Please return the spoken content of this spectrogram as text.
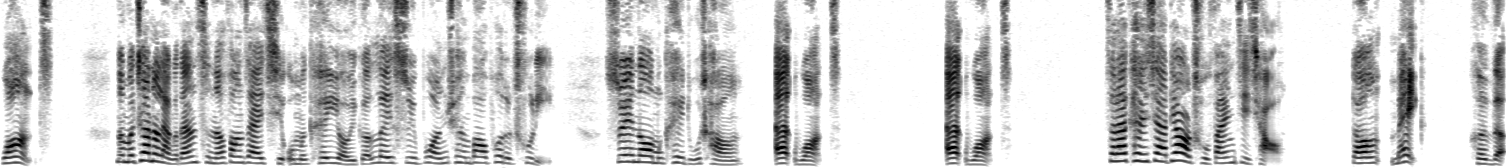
want，那么这样的两个单词呢放在一起，我们可以有一个类似于不完全爆破的处理，所以呢，我们可以读成 add want，add want。再来看一下第二处发音技巧，当 make 和 the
